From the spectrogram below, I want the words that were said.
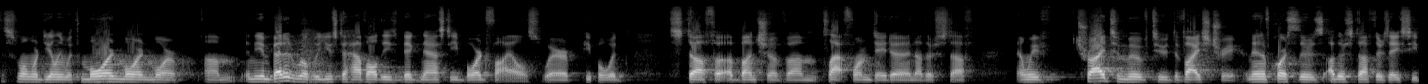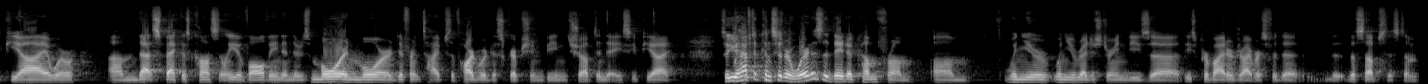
this is one we're dealing with more and more and more. Um, in the embedded world, we used to have all these big nasty board files where people would stuff a, a bunch of um, platform data and other stuff. And we've tried to move to device tree. And then, of course, there's other stuff. There's ACPI where um, that spec is constantly evolving, and there's more and more different types of hardware description being shoved into ACPI. So you have to consider where does the data come from um, when you're when you're registering these uh, these provider drivers for the, the, the subsystem,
